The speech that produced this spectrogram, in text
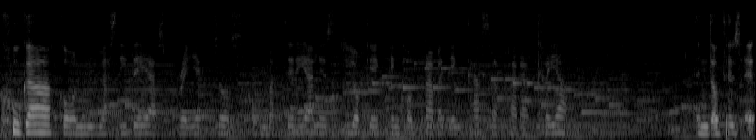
jugar con las ideas, proyectos, con materiales, lo que encontraba en casa para crear. Entonces, eh,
